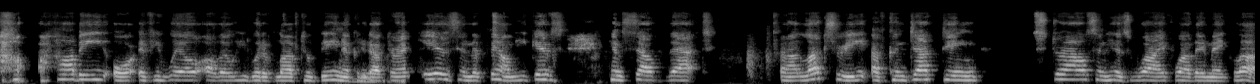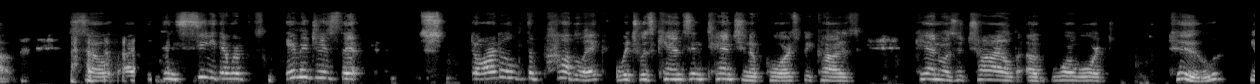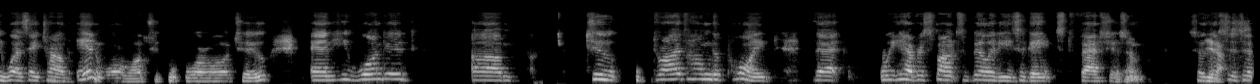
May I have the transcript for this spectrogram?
hobby, or if you will, although he would have loved to have been a conductor, yeah. and is in the film. He gives himself that uh, luxury of conducting Strauss and his wife while they make love. So uh, you can see there were images that startled the public, which was Ken's intention, of course, because Ken was a child of World War II. He was a child in World War II, World War II and he wanted um, to drive home the point that we have responsibilities against fascism. So this yes. is a,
